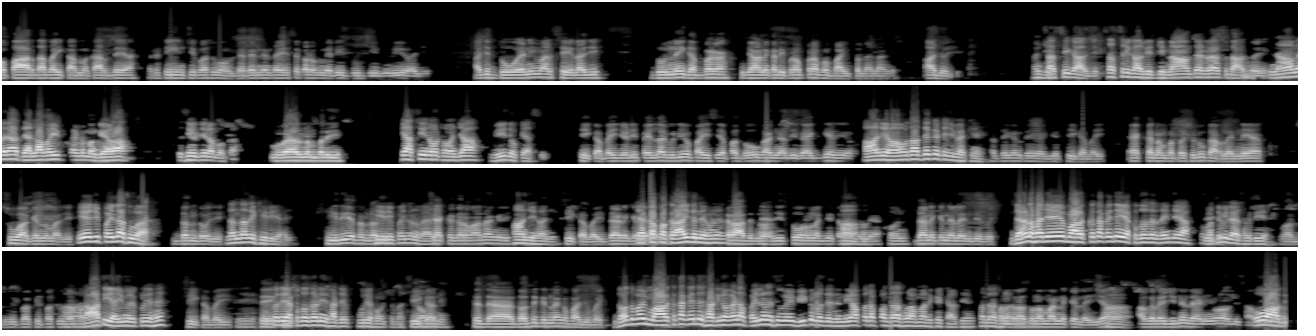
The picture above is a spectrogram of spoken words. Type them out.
ਵਪਾਰ ਦਾ ਬਾਈ ਕੰਮ ਕਰਦੇ ਆ ਰੂਟੀਨ 'ਚ ਹੀ ਪਸ਼ੂ ਆਉਂਦੇ ਰਹਿੰਦੇ ਨੇ ਤਾਂ ਇਸ ਘਰੋਂ ਮੇਰੀ ਦੂਜੀ ਵੀਡੀਓ ਆ ਜੀ। ਅੱਜ ਦੋ ਐਨੀਮਲ ਸੇਲ ਆ ਜੀ ਦੋਨੇ ਹੀ ਗੱਭਣ ਆ ਜਾਣਕਾਰੀ ਪ੍ਰੋਪਰ ਆਪਾਂ ਬਾਈ ਤੋਂ ਲੈ ਲਾਂਗੇ। ਆਜੋ ਜੀ। ਹਾਂਜੀ। ਸਤਿ ਸ਼੍ਰੀ ਅਕਾਲ ਜੀ। ਸਤਿ ਸ੍ਰੀ ਅਕਾਲ ਵੀਰ ਜੀ। ਨਾਮ ਤੇ ਐਡਰੈਸ ਦੱਸ ਦਿਓ ਜੀ। ਨਾਮ ਮੇਰਾ ਦਿਆਲਾ ਬਾਈ ਪਿੰਡ ਮੰਗੇ ਵਾਲਾ ਤਹਿਸੀਲ ਜ਼ਿਲ੍ਹਾ ਮੋਗਾ। ਮੋਬਾਈਲ ਨੰਬਰ ਜੀ। 8958 2081 ਠੀਕ ਆ ਬਾਈ ਜਿਹੜੀ ਪਹਿਲਾ ਵੀਡੀਓ ਪਾਈ ਸੀ ਆਪਾਂ ਦੋ ਗਾਈਆਂ ਦੀ ਵੈਗ ਗਈ ਆ ਜੀ ਉਹ। ਹਾਂ ਜੀ ਹਾਂ ਉਹ ਤਾਂ ਅੱਧੇ ਘੰਟੇ 'ਚ ਬੈਠੇ ਆ ਅੱਧੇ ਘੰਟੇ ਦੀ ਵੈਗ ਗਈ ਠੀਕ ਆ ਬਾਈ। ਇੱਕ ਨੰਬਰ ਤੋਂ ਸ਼ੁਰੂ ਕਰ ਲੈਨੇ ਆ। ਸੂਆ ਕਿੰਨਮਾ ਜੀ? ਇਹ ਜੀ ਪਹਿਲਾ ਸੂਆ। ਹੈ, ਦੰਦੋ ਜੀ। ਦੰਦਾਂ ਦੀ ਖੀਰੀ ਹੈ ਜੀ। ਖੀਰੀ ਹੈ ਦੰਦਾਂ ਦੀ? ਖੀਰੀ ਪਹਿਲਣ ਵੈਗ ਚੈੱਕ ਕਰਵਾ ਦਾਂਗੇ ਜੀ। ਹਾਂ ਜੀ ਹਾਂ ਜੀ। ਠੀਕ ਆ ਬਾਈ ਦਿਨ ਕਿੰਨੇ ਚੈੱਕ ਆਪਾਂ ਲੈਂਦੀ? ਕਰਾ ਹੀ ਦਿੰਨੇ ਹੁਣ। ਕਰਾ ਦਿੰਨੇ ਆ ਜੀ ਤੋਰਨ ਲੱਗੇ ਕਰਾ ਹਾਂ ਦਿੰਨੇ ਆ। ਕੋਈ ਨੀ। ਦਿਨ ਕਿੰਨੇ ਲੈਂਦੀ ਆ ਬਾਈ? ਦਿਨ ਹਜੇ ਮਾਲਕ ਤਾਂ ਕਹਿੰਦੇ ਇੱਕ ਦੋ ਦਿਨ ਰਹਿੰਦੇ ਆ ਵੱਧ। ਵੀ ਲੈ ਸਕਦੀ ਹੈ ਵੱਧ ਵੀ ਬਾਕੀ ਪਸ਼ੂ ਦਾ ਹਾਂ, ਪਤਾ ਰਾਤ ਹੀ ਆਈ ਮੇਰੇ ਕੋਲ ਇਹ। ਠੀਕ ਆ ਬਾਈ। ਤੇ ਕਹਿੰਦੇ ਇੱਕ ਦੋ ਦਿਨ ਹੀ ਸਾਡੇ ਪੂਰੇ ਹੋਣ ਚ ਬਸ ਠੀਕ ਆ। ਮਹੀਨੇ ਤੇ ਦ- ਦੁੱਧ ਕਿੰਨਾ ਕੁ ਪਾਜੂ ਬਾਈ? ਦੁੱਧ ਬਾਈ ਮਾਲਕ ਤਾਂ ਕਹਿੰਦੇ ਸਾਡੀਆਂ ਵਹਿੜਾ ਪਹਿਲਾਂ ਨੇ ਸੂਏ 20 ਕਿਲੋ ਦੇ ਦਿੰਦੀਆਂ ਆਪਾਂ ਤਾਂ 15 16 ਮੰਨ ਕੇ ਚੱਲਦੇ ਆ 15 16 15 16 ਮੰਨ ਕੇ ਲਈ ਆ। ਹਾਂ। ਅਗਲੇ ਜਿਹਨੇ ਲੈਣੀ ਉਹ ਆਪਦੀ ਸਾਹਮਣੇ ਉਹ ਆਪਦੀ।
